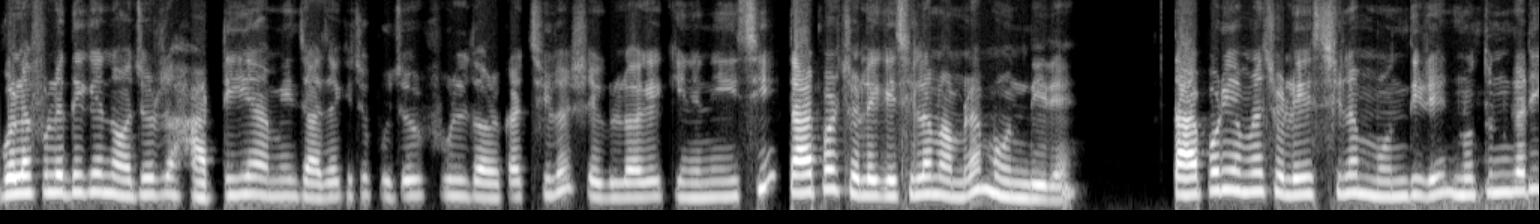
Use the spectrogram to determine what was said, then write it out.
গোলাপ ফুলের দিকে নজর হাটিয়ে আমি যা, যা কিছু পুজোর ফুল দরকার ছিল সেগুলো আগে কিনে নিয়েছি। তারপর চলে গেছিলাম আমরা মন্দিরে। তারপরেই আমরা চলে এসেছিলাম মন্দিরে। নতুন গাড়ি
